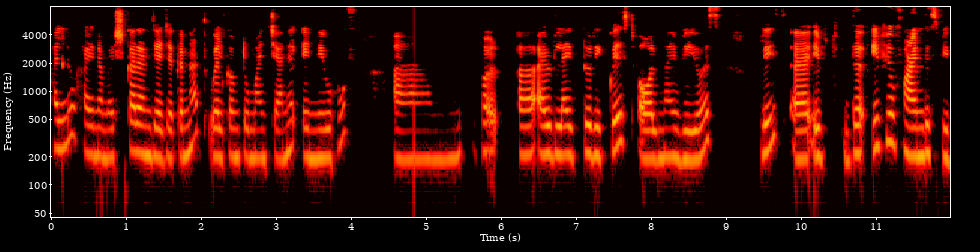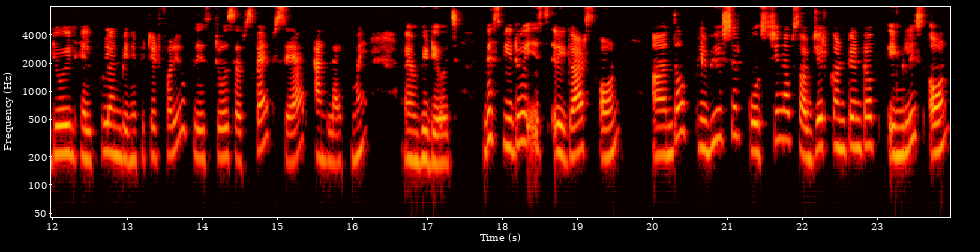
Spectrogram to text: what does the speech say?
Hello, hi, Namaskar, and Jai Jagannath. Welcome to my channel, A New Hope. Um, for, uh, I would like to request all my viewers, please, uh, if the if you find this video helpful and benefited for you, please do subscribe, share, and like my um, videos. This video is regards on uh, the previous year question of subject content of English on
